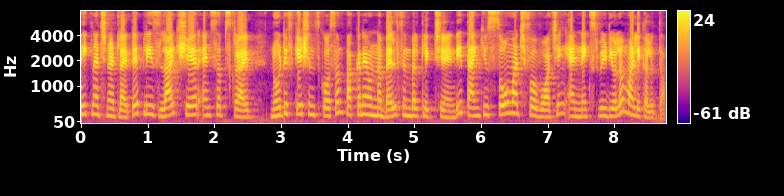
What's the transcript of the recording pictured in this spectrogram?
మీకు నచ్చినట్లయితే please like share and subscribe. Notifications కోసం పక్కనే ఉన్న బెల్ సింబల్ క్లిక్ చేయండి. Thank you so much for watching and next వీడియోలో మళ్ళీ కలుద్దాం.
